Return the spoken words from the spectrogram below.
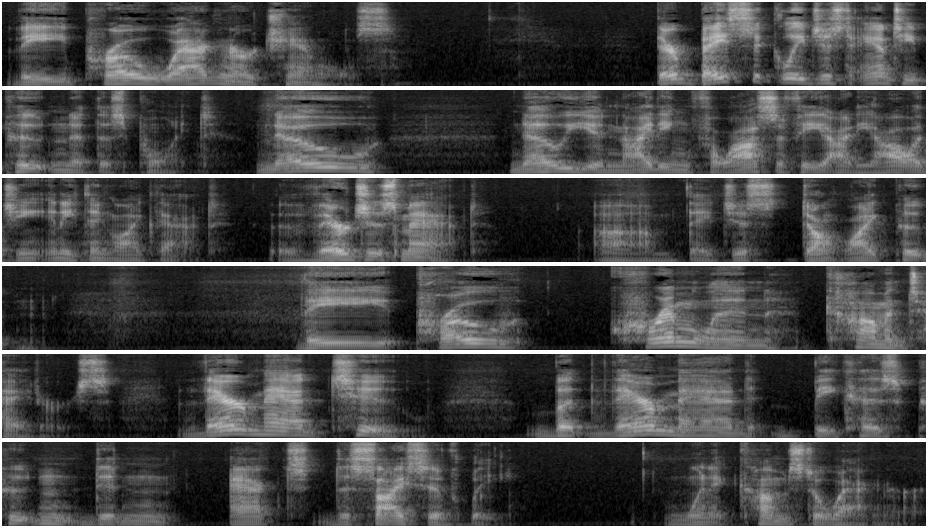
The pro Wagner channels, they're basically just anti Putin at this point. No, no uniting philosophy, ideology, anything like that. They're just mad. Um, they just don't like Putin. The pro Kremlin commentators, they're mad too, but they're mad because Putin didn't act decisively when it comes to Wagner.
